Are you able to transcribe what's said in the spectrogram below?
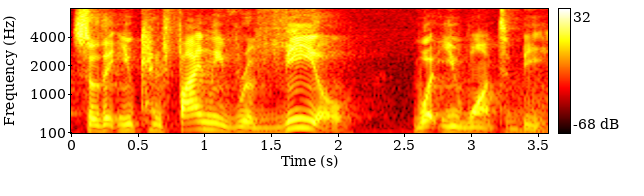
so that you can finally reveal what you want to be.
